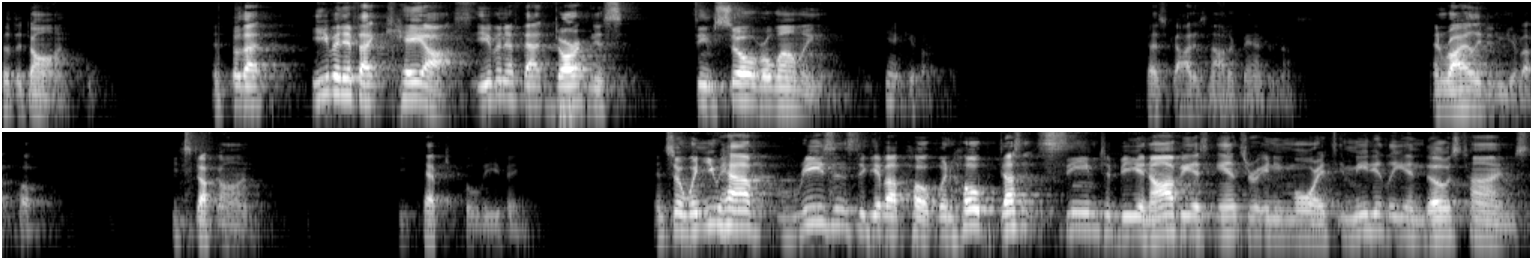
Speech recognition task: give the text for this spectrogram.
to the dawn. And so that even if that chaos, even if that darkness seems so overwhelming, we can't give up hope because God has not abandoned us. And Riley didn't give up hope. He stuck on. He kept believing. And so when you have reasons to give up hope, when hope doesn't seem to be an obvious answer anymore, it's immediately in those times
